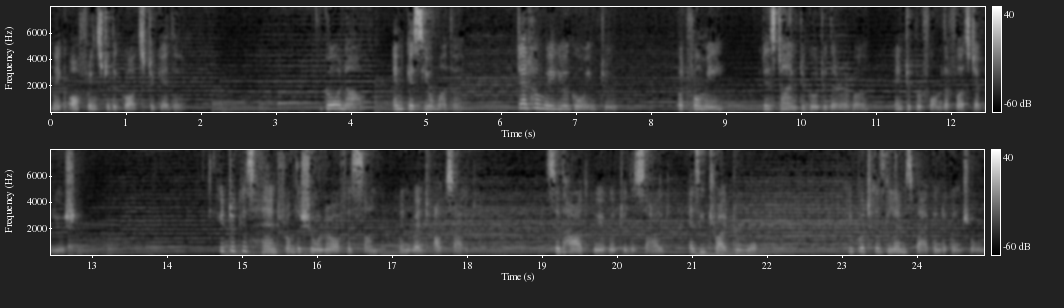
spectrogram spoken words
make offerings to the gods together. Go now and kiss your mother. Tell her where you are going to. But for me, it is time to go to the river and to perform the first ablution. He took his hand from the shoulder of his son and went outside. Siddharth wavered to the side as he tried to walk. He put his limbs back under control,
